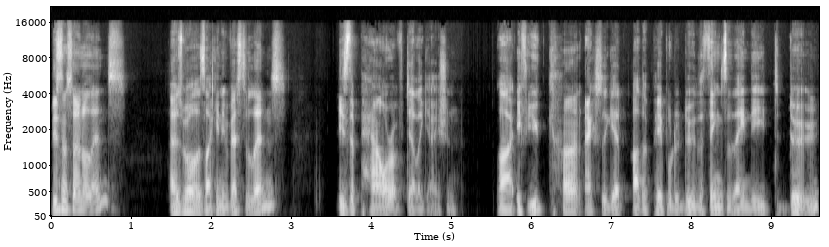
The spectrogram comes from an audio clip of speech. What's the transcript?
business owner lens, as well as like an investor lens, is the power of delegation. Like if you can't actually get other people to do the things that they need to do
